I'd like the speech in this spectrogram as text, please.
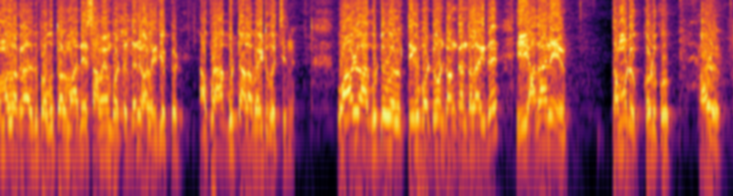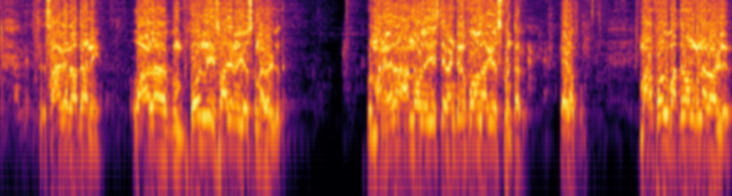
అమల్లోకి రాలేదు. ప్రభుత్వాలు మారి సమయం పట్టుద్దని వాళ్ళకి చెప్పాడు. అప్పుడు ఆ గుట్ట అలా బయటకు వచ్చింది. వాళ్ళు ఆ గుట్టు తీగ పట్టుకొని టొంకంత లాగితే ఈ అదాని తమ్ముడు కొడుకు వాడు. సాగర్ అదాని వాళ్ళ ఫోన్ని స్వాధీనం చేసుకున్నారు వాళ్ళు. ఇప్పుడు మనం ఏదైనా ఆందోళన చేస్తే వెంటనే ఫోన్ లాగేసుకుంటారు. ఏడ మన ఫోన్లు భద్రం అనుకున్నారు వాళ్ళు.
